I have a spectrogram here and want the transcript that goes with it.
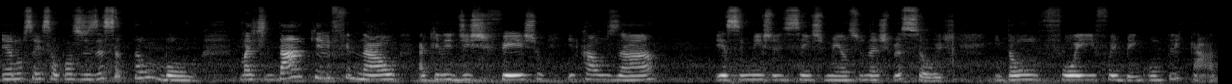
eu não sei se eu posso dizer ser tão bom, mas dar aquele final, aquele desfecho e causar esse misto de sentimentos nas pessoas. Então foi foi bem complicado.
